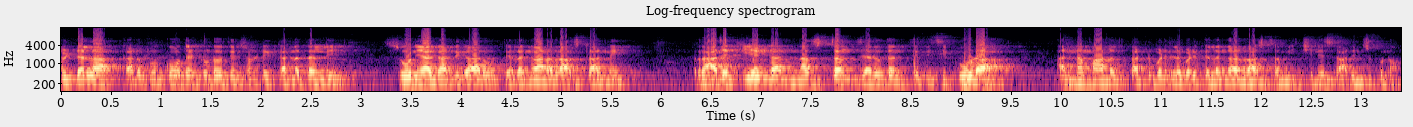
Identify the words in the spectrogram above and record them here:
బిడ్డల కడుపు కోత ఎట్లుంటో తెలిసినటువంటి కన్న తల్లి సోనియా గాంధీ గారు తెలంగాణ రాష్ట్రాన్ని రాజకీయంగా నష్టం జరుగుదని తెలిసి కూడా అన్న మాటకు కట్టుబడి నిలబడి తెలంగాణ రాష్ట్రం ఇచ్చింది సాధించుకున్నాం.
